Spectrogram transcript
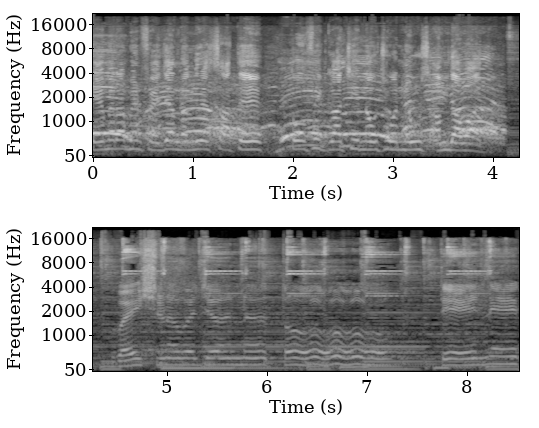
કેમેરામેન ફૈજાન રંગરેજ સાથે તોફિક ગાંચી, નવજીવન ન્યૂઝ, અમદાવાદ. વૈષ્ણવજન તો તેને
